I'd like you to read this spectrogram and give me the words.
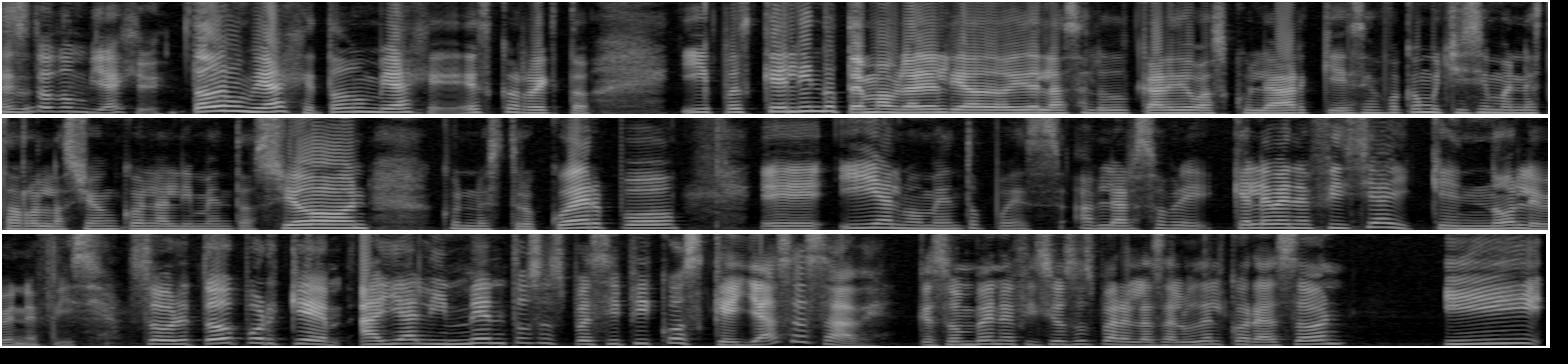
Es todo un viaje. Todo un viaje, todo un viaje, es correcto. Y pues qué lindo tema hablar el día de hoy de la salud cardiovascular, que se enfoca muchísimo en esta relación con la alimentación con nuestro cuerpo eh, y al momento pues hablar sobre qué le beneficia y qué no le beneficia. Sobre todo porque hay alimentos específicos que ya se sabe que son beneficiosos para la salud del corazón y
